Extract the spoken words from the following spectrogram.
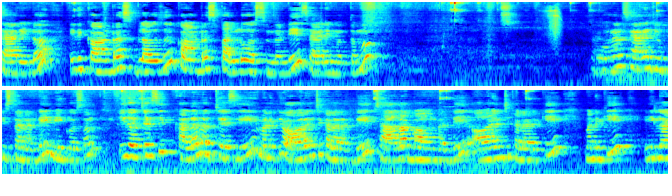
శారీలో. ఇది కాంట్రాస్ట్ బ్లౌజ్ కాంట్రాస్ట్ పళ్ళు వస్తుందండి శారీ మొత్తము. ఓవరాల్ శారీ చూపిస్తానండి మీకోసం. ఇది వచ్చేసి కలర్ వచ్చేసి మనకి ఆరెంజ్ కలర్ అండి. చాలా బాగుందండి. ఆరెంజ్ కలర్కి మనకి ఇలా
